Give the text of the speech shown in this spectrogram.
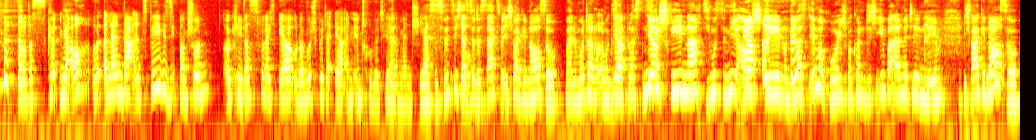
so, das könnten ja auch, allein da als Baby sieht man schon, okay, das ist vielleicht eher oder wird später eher ein introvertierter ja. Mensch. Ja, es ist witzig, so. dass du das sagst, weil ich war genauso. Meine Mutter hat auch immer gesagt, ja. du hast nie ja. geschrien nachts, ich musste nie aufstehen und du warst immer ruhig, man konnte dich überall mit hinnehmen. Ich war genauso.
